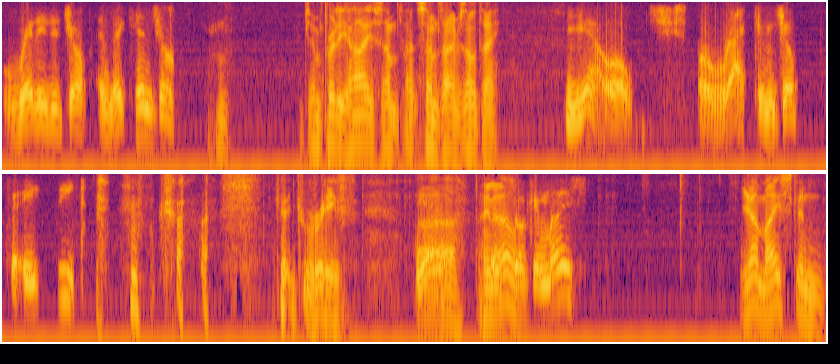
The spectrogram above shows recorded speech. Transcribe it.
ready to jump, and they can jump. Jump pretty high sometimes, sometimes don't they? Yeah. Oh, a rat can jump to eight feet. Good grief. Yeah. Uh, I know. So can mice. Yeah, mice can.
